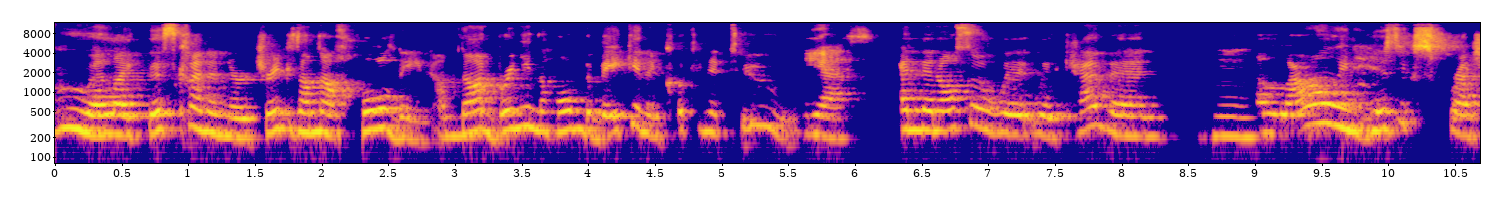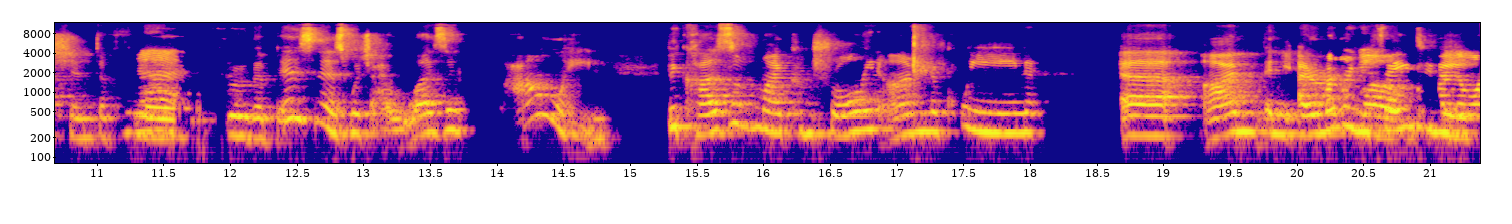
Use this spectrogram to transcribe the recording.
ooh, I like this kind of nurturing because I'm not holding, I'm not bringing the home the bacon and cooking it too. Yes. And then also with, with Kevin, Mhm. allowing his expression to flow Yeah. through the business, which I wasn't allowing because of my controlling, I'm the queen. Uh, I'm, and I remember you saying to me, one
